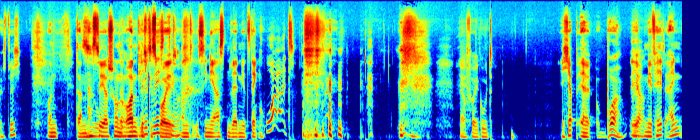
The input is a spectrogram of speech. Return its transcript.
Richtig. Und dann so, hast du ja schon ordentlich gespoilt. Und Cineasten werden jetzt denken, what? ja, voll gut. Ich habe, äh, boah, äh, ja. mir fällt ein,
